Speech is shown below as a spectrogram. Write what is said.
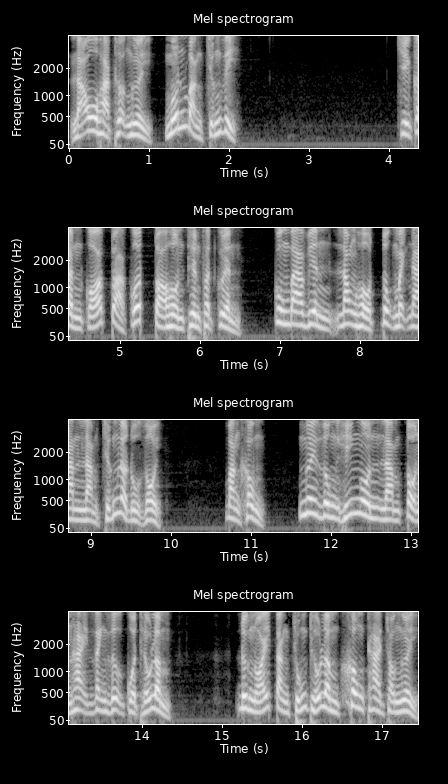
Lão hạt thượng người muốn bằng chứng gì? Chỉ cần có tỏa cốt tỏa hồn thiên Phật quyền cùng ba viên long hồ tục mệnh đàn làm chứng là đủ rồi. Bằng không, ngươi dùng hí ngôn làm tổn hại danh dự của thiếu lầm. Đừng nói tăng chúng thiếu lầm không tha cho người,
